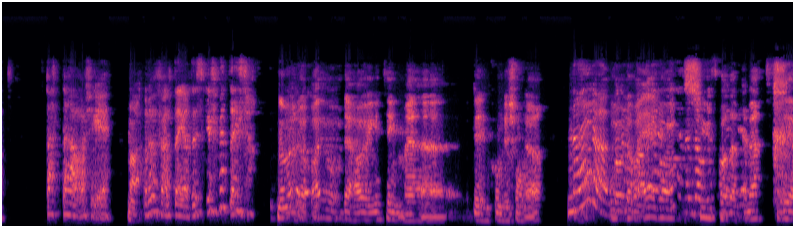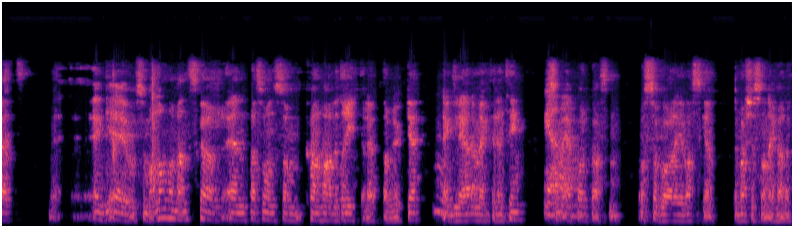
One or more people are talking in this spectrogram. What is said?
at dette her var ikke gøy. Nei. Og da følte jeg at jeg skuffet deg. Nei, Men men, det, var jo, det har jo ingenting med eh, din kondisjon å gjøre. Nei da. Da, da var jeg òg superdeprimert fordi at jeg er jo som alle andre mennesker en person som kan ha det drit i løpet av en uke. Jeg gleder meg til en ting som er podkasten, og så går det i vasken. Det var ikke sånn jeg hadde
